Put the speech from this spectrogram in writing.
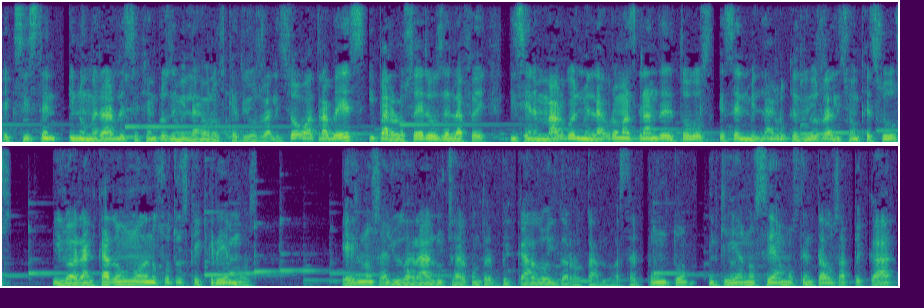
Existen innumerables ejemplos de milagros que Dios realizó a través y para los héroes de la fe, y sin embargo el milagro más grande de todos es el milagro que Dios realizó en Jesús y lo harán cada uno de nosotros que creemos. Él nos ayudará a luchar contra el pecado y derrotarlo, hasta el punto en que ya no seamos tentados a pecar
